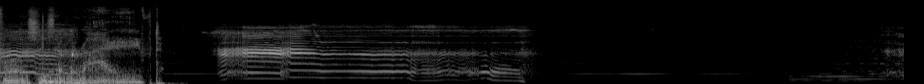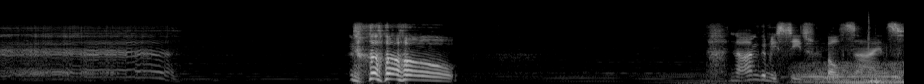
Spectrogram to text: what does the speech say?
forces have arrived. No! No, I'm gonna be sieged from both sides.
